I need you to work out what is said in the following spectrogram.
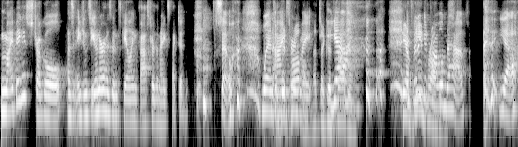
My biggest struggle as an agency owner has been scaling faster than I expected. so when I started problem. my that's a good yeah, problem. it's been a good problems. problem to have. yeah,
